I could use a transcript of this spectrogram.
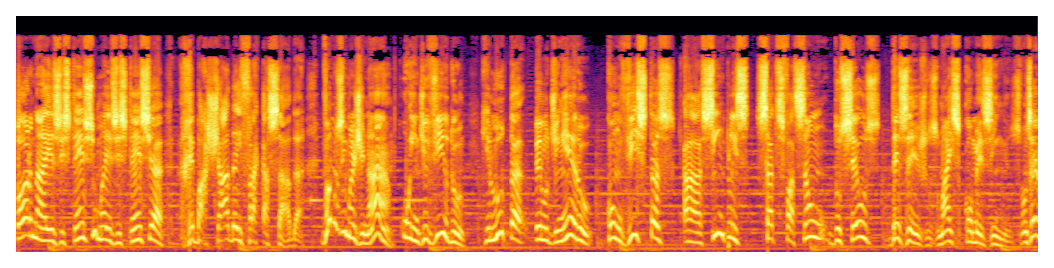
torna a existência uma existência rebaixada e fracassada. Vamos imaginar o indivíduo que luta pelo dinheiro com vistas à simples satisfação dos seus desejos mais comezinhos. Vamos, dizer,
